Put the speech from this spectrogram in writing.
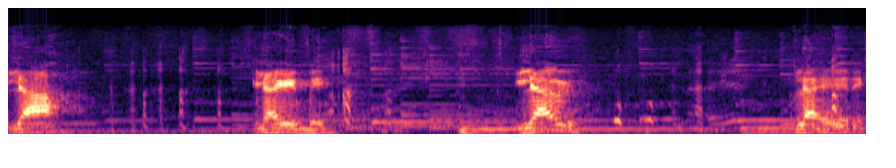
La A, la M, la E, la R.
